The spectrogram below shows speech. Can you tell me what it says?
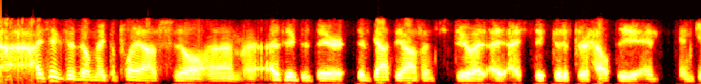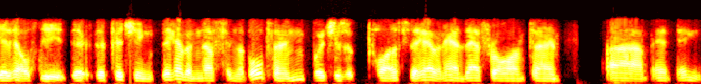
I think that they'll make the playoffs still. Um, I think that they're they've got the offense to do it. I, I think that if they're healthy and and get healthy, they're, they're pitching. They have enough in the bullpen, which is a plus. They haven't had that for a long time, um, and and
